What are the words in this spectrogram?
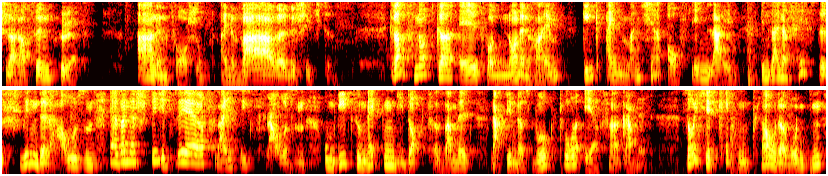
Schlaraffen hört. Ahnenforschung, eine wahre Geschichte. Graf Notker L. von Nonnenheim ging ein mancher auf den Leim. In seiner Feste Schwindelhausen, er sann er stets sehr fleißig Flausen, um die zu necken, die dort versammelt, nachdem das Burgtor er verrammelt. Solche kecken Plauderrunden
